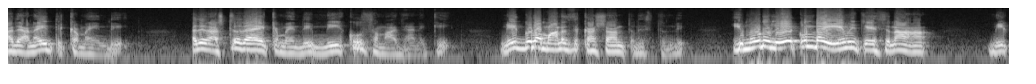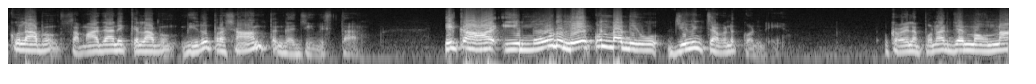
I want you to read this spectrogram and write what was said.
అది అనైతికమైంది. అది నష్టదాయకమైంది మీకు సమాజానికి. మీకు కూడా మానసిక అశాంతినిస్తుంది. ఈ మూడు లేకుండా ఏమి చేసినా మీకు లాభం సమాజానికి లాభం మీరు ప్రశాంతంగా జీవిస్తారు. ఇక ఈ మూడు లేకుండా నీవు జీవించావనుకోండి ఒకవేళ పునర్జన్మ ఉన్నా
